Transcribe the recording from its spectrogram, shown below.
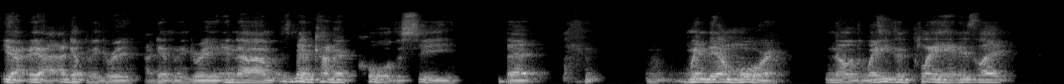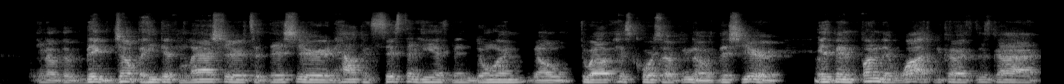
Yeah, yeah, I definitely agree. I definitely agree, and um, it's been kind of cool to see that Wendell Moore. You know, the way he's been playing is like, you know, the big jump that he did from last year to this year, and how consistent he has been doing. You know, throughout his course of you know this year, it's been fun to watch because this guy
